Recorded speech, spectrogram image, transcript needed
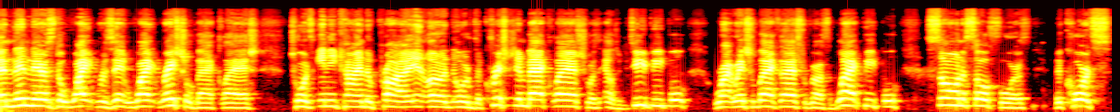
and then there's the white resent white racial backlash towards any kind of pride or, or, the Christian backlash towards LGBT people, right racial backlash regards to black people, so on and so forth. The courts,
